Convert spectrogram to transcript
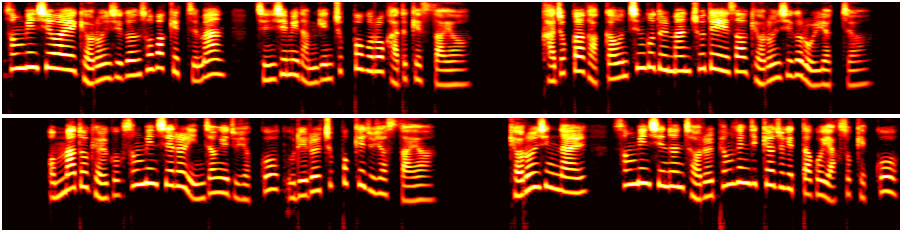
성민 씨와의 결혼식은 소박했지만 진심이 담긴 축복으로 가득했어요. 가족과 가까운 친구들만 초대해서 결혼식을 올렸죠. 엄마도 결국 성민 씨를 인정해 주셨고 우리를 축복해 주셨어요. 결혼식 날 성민 씨는 저를 평생 지켜주겠다고 약속했고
